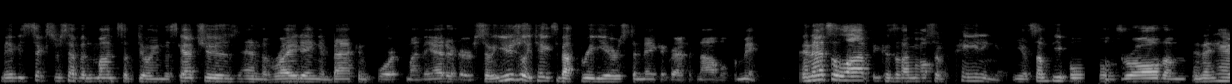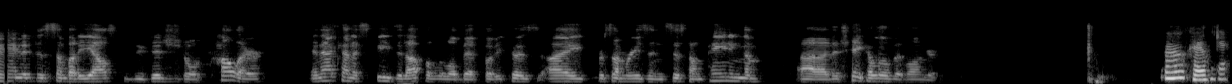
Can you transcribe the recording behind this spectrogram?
maybe six or seven months of doing the sketches and the writing and back and forth with the editor. So it usually takes about three years to make a graphic novel for me. And that's a lot because I'm also painting it. You know, some people draw them and then hand it to somebody else to do digital color, and that kind of speeds it up a little bit. But because I, for some reason, insist on painting them, uh, they take a little bit longer. Okay. Okay.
